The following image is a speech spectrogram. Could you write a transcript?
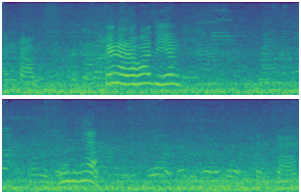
Trăm tám. Cái này là hoa gì em? Đúng đúng không? Trăm tám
